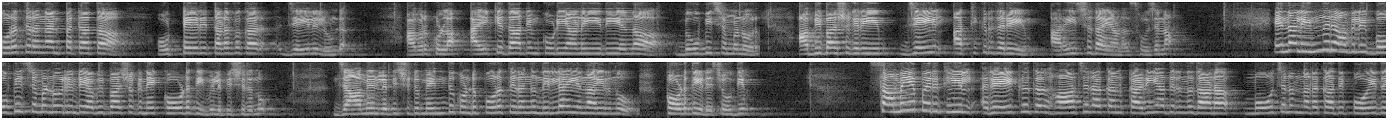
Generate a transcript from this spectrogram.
പുറത്തിറങ്ങാൻ പറ്റാത്ത ഒട്ടേറെ തടവുകാർ ജയിലിലുണ്ട്. അവർക്കുള്ള ഐക്യദാർഢ്യം കൂടിയാണ് ഇത് എന്ന് ബോബി ചെമ്മണൂർ അഭിഭാഷകരെയും ജയിൽ അധികൃതരെയും അറിയിച്ചതായാണ് സൂചന. എന്നാൽ ഇന്ന് രാവിലെ ബോബി ചെമ്മണ്ണൂരിന്റെ അഭിഭാഷകനെ കോടതി വിളിപ്പിച്ചിരുന്നു. ജാമ്യം ലഭിച്ചിട്ടും എന്തുകൊണ്ട് പുറത്തിറങ്ങുന്നില്ല എന്നായിരുന്നു കോടതിയുടെ ചോദ്യം. സമയപരിധിയിൽ രേഖകൾ ഹാജരാക്കാൻ കഴിയാതിരുന്നതാണ് മോചനം നടക്കാതെ പോയത്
